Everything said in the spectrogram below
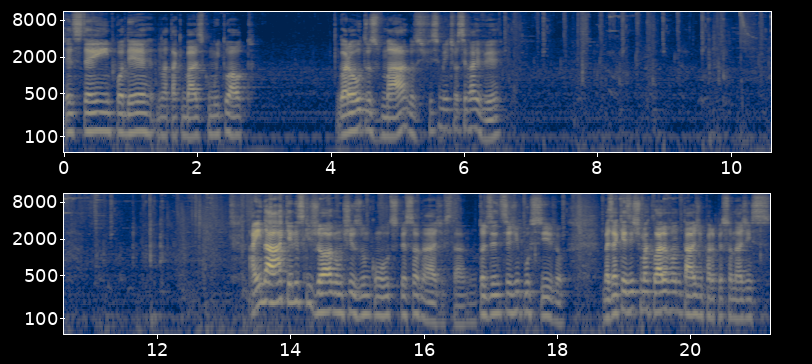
eles têm poder no ataque básico muito alto. Agora outros magos, dificilmente você vai ver. Ainda há aqueles que jogam X1 com outros personagens, tá? Não estou dizendo que seja impossível. Mas é que existe uma clara vantagem para personagens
